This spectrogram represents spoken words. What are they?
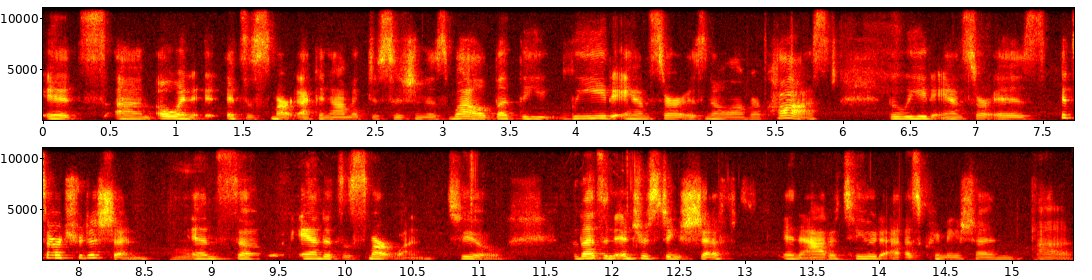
It's um, oh, and it's a smart economic decision as well. But the lead answer is no longer cost. The lead answer is it's our tradition, mm. and so and it's a smart one too. So that's an interesting shift in attitude as cremation, uh,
